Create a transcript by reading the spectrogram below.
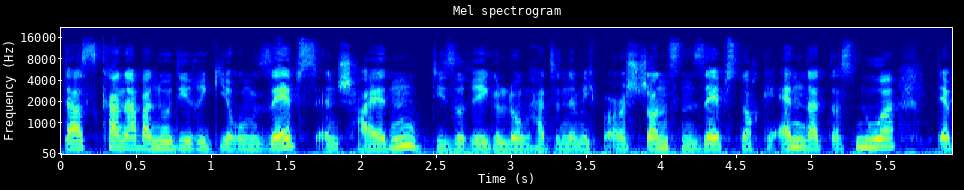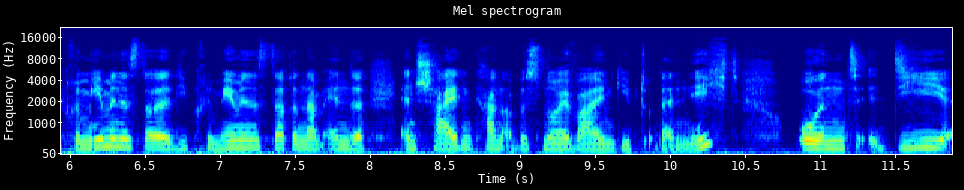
Das kann aber nur die Regierung selbst entscheiden. Diese Regelung hatte nämlich Boris Johnson selbst noch geändert, dass nur der Premierminister oder die Premierministerin am Ende entscheiden kann, ob es Neuwahlen gibt oder nicht. Und die,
